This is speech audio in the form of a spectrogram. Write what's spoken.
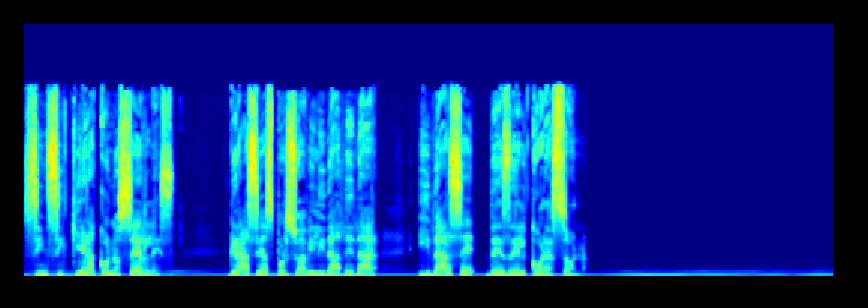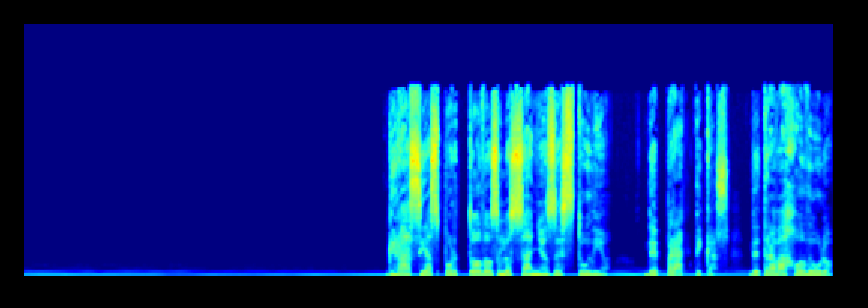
sin siquiera conocerles. Gracias por su habilidad de dar y darse desde el corazón. Gracias por todos los años de estudio, de prácticas, de trabajo duro,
